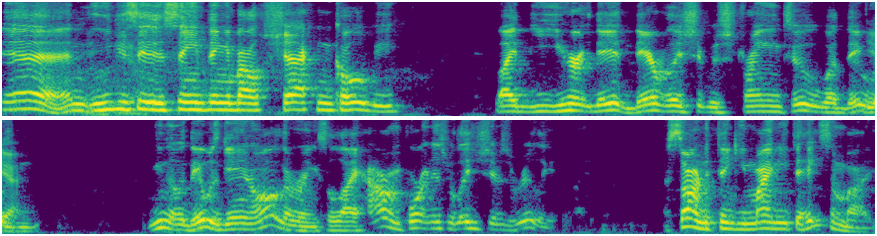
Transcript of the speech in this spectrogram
Yeah, and you can say the same thing about Shaq and Kobe. Like you heard, their their relationship was strained too, but they was, Yeah. you know, they was getting all the rings. So like, how important this relationship is really? I'm starting to think you might need to hate somebody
